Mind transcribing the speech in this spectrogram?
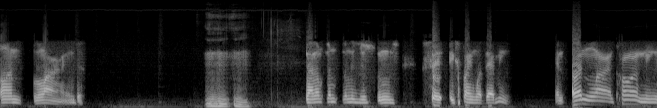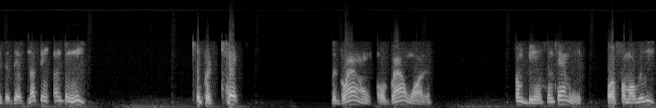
unlined. Mm-hmm. Now, let, let, let me just, let me just say, explain what that means. An unlined pond means that there's nothing underneath to protect the ground or groundwater from being contaminated or from a release.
